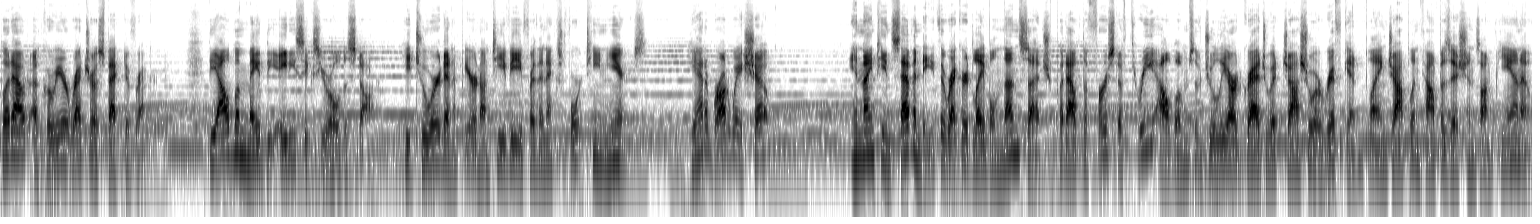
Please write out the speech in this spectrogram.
put out a career retrospective record. The album made the 86 year old a star. He toured and appeared on TV for the next 14 years. He had a Broadway show. In 1970, the record label Nonesuch put out the first of three albums of Juilliard graduate Joshua Rifkin playing Joplin compositions on piano.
